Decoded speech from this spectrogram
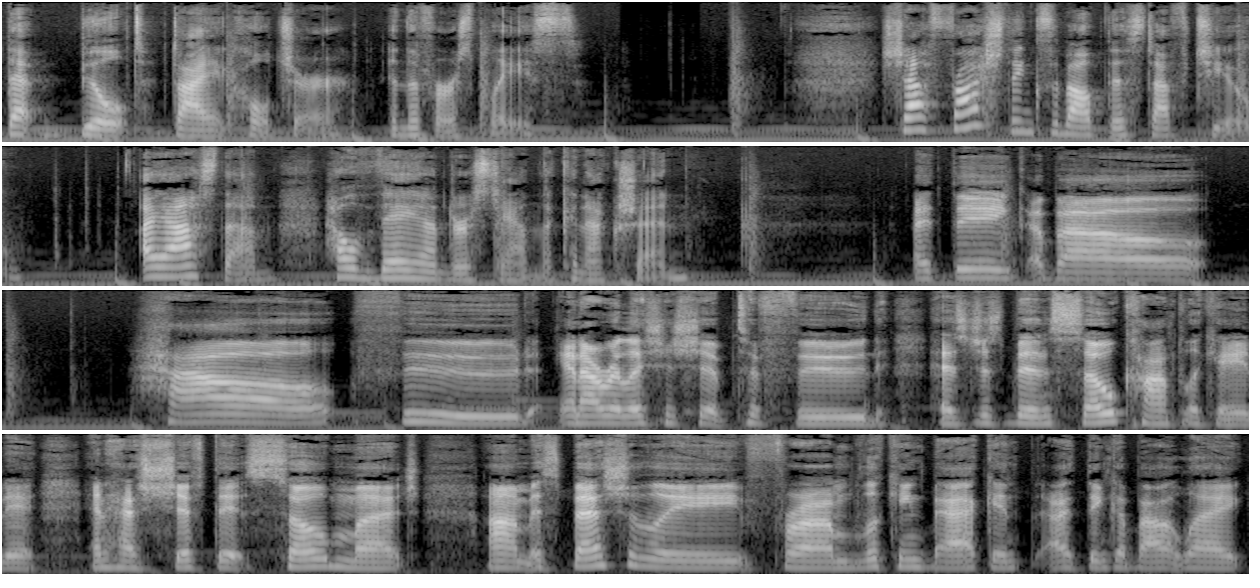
that built diet culture in the first place. Chef Fresh thinks about this stuff too. I asked them how they understand the connection. I think about how food and our relationship to food has just been so complicated and has shifted so much, um, especially from looking back and I think about like,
